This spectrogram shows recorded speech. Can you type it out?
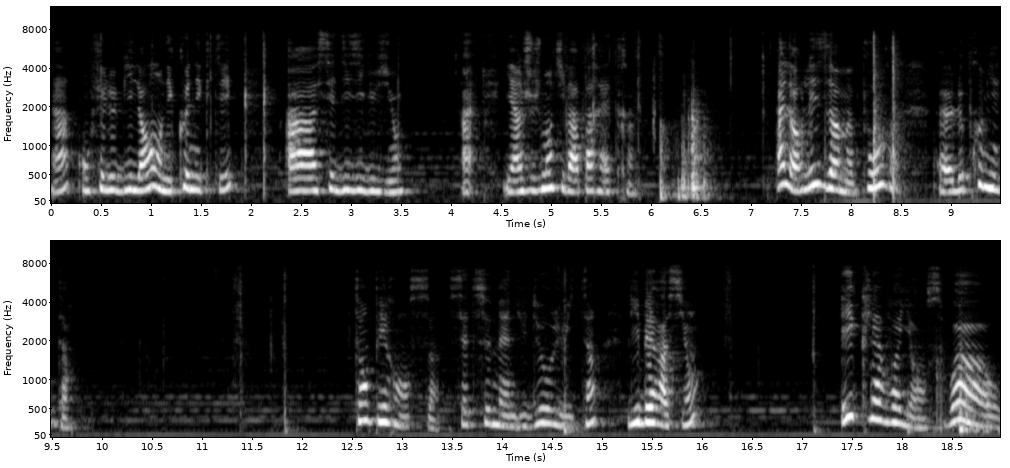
Hein. on fait le bilan, on est connecté à ces désillusions. Il y a un jugement qui va apparaître. Alors, les hommes, pour euh, le premier tas. Tempérance, cette semaine du 2 au 8. Hein. libération et clairvoyance. Waouh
